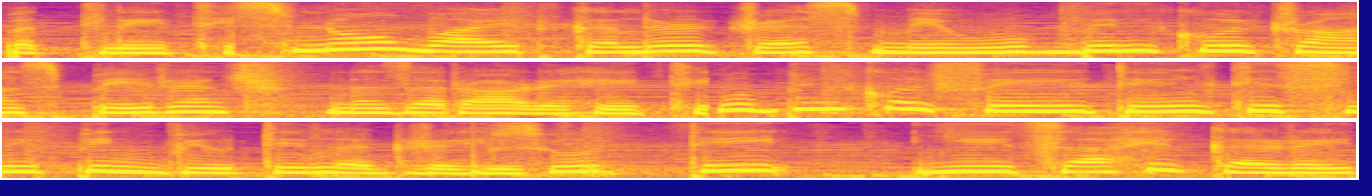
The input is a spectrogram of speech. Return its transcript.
पतली थी। स्नो वाइट कलर ड्रेस में वो बिल्कुल ट्रांसपेरेंट नज़र आ रहे थे। वो बिल्कुल फेरी टेल की स्लीपिंग ब्यूटी लग रही थी। ये ज़ाहिर कर रही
